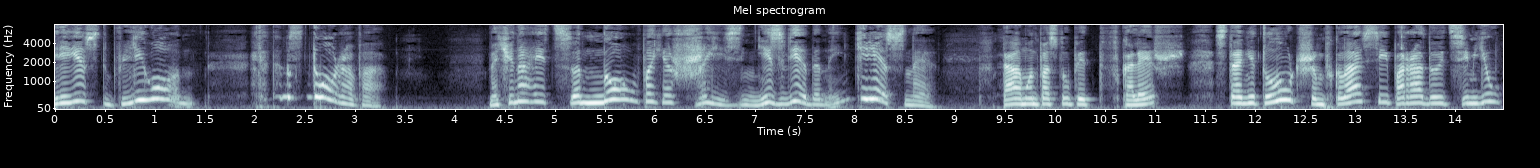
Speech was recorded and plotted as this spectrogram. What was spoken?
Переезд в Лион — это так здорово! Начинается новая жизнь, неизведанная, интересная. Там он поступит в коллеж, станет лучшим в классе и порадует семью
